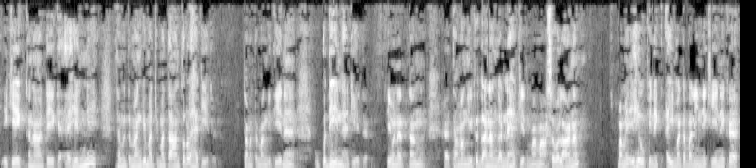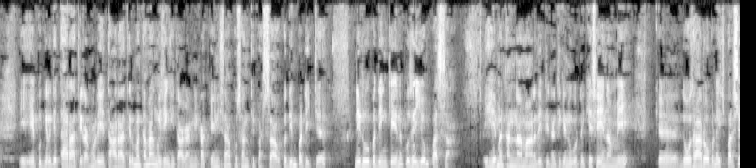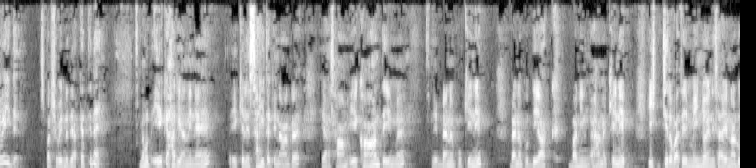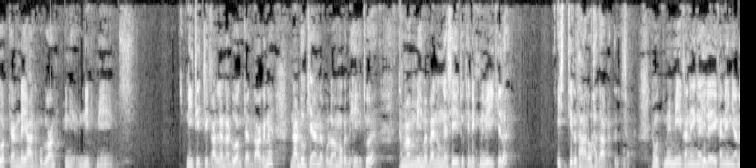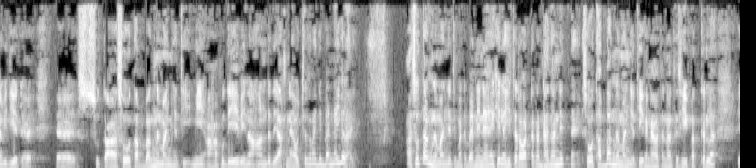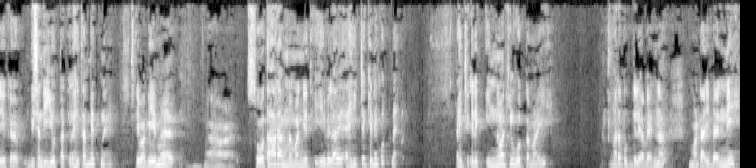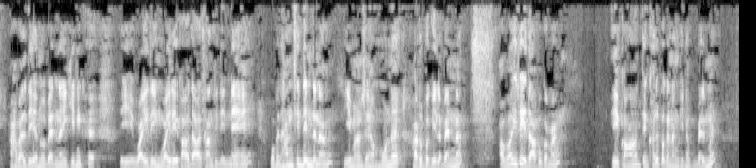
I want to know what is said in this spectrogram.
එක එක්කනාට ඒක ඇහෙන්නේ තම තමන්ගේ මත මතාන්තර හැටියට තම තමන්ගේ තියෙන උපදීන් හැටියට එහෙම නැත්නම් තමන් ඒක ගණන් ගන්න හැටියට මම අසවලාන මම එහෙව් කෙනෙක් ඇයි මට බනින්නේ කියන එක ඒ ඒ පුද්ගලගේ තාරාතිරම් වල ඒ තාරාතිරම තමන් විසින් හිතාගන්න එකක් ඒ නිසා පුසන්ති පස්සා උපදීන් පටිච්ච නිරූපදීන් කියන පුසෙය්‍යොම් පස්සා එහෙම තණ්හා මාන දිට්ඨි නැති කෙනෙකුට කෙසේනම් මේ දෝෂාරෝපණ ස්පර්ශ වෙයිද? ස්පර්ශ වෙන්න දෙයක් ඇත්තේ නැහැ. නමුත් ඒක හරියන්නේ නැහැ. ඒ කෙලෙස් සහිත කෙනාට එයා සාම ඒකාන්තයෙන්ම මේ බැනපු කෙනෙක් බැනපු දෙයක් බනින් අහන කෙනෙක් ඉස්තිර වශයෙන් මේ ඉන්න නිසා ඒ නඩුවක් යන්න යාට පුළුවන් මේ නීතිච්ච කල්ල නඩුවක් දාගෙන නඩු කියන්න පුළුවන් මොකද හේතුව තමන් මෙහෙම බැනුම් ඇසිය යුතු කෙනෙක් නෙවෙයි කියලා ස්ථිරතාවව හදාගත්ත නිසා. නමුත් මේ මේ කණෙන් ඇහිලා ඒ කණෙන් යන විදියට සුතා සෝතබ්බං නමඤ්ඤති. මේ අහපු දේ වෙන අහන්න දෙයක් නෑ. ඔච්චර තමයි ඉතින් බැන්න ඉවරයි. අසුතං නමඤ්ඤති මට බැන්නේ නෑ කියලා හිත රවට්ට ගන්න හදන්නෙත් නෑ. සෝතබ්බං නමඤ්ඤති. ඒක නැවත නැවත සිහිපත් කරලා ඒක විසඳිය යුත්තක් කියලා හිතන්නෙත් නෑ. ඒ වගේම සෝතාරං නමඤ්ඤති. ඒ වෙලාවේ ඇහිච්ච කෙනෙකුත් නෑ. ඇහිච්ච කෙනෙක් ඉන්නවා කිව්වොත් තමයි අර පුද්ගලයා බැන්න මටයි බැන්නේ අහවල් දෙයනුව බැන්නයි කියන එක ඒ වෛරයෙන් වෛරය කවදා සංසිඳෙන්නේ නැහැ. ඔක සංසිඳෙන්න නම් මේ මනුස්සයා මොන හරුප කියලා බැන්න අවෛරේ දාපු ගමන් ඒකාන්තෙන් කල්ප ගණන් කියන බැල්ම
